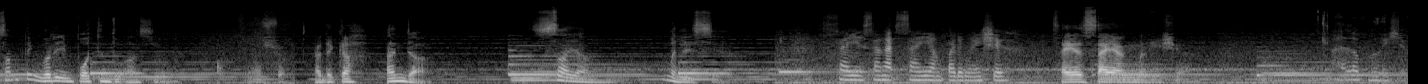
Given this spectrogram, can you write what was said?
Something very important to ask you. Yeah, sure. Adakah anda sayang Malaysia? Saya sangat sayang pada Malaysia. Saya sayang Malaysia. I love Malaysia.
